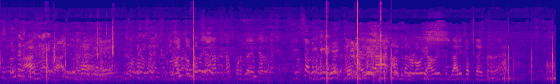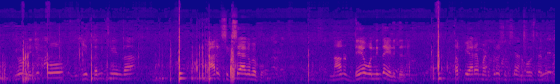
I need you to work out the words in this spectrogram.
ಇವತ್ತೊಂದು ಕೊಡ್ತಾ ತನಿಖೆಯ ಹಂತಗಳು ಯಾವ ರೀತಿ ದಾರಿ ತಪ್ತಾ ಇದ್ದಾವೆ? ಇವರು ನಿಜಕ್ಕೂ ಈ ತನಿಖೆಯಿಂದ ಯಾರಿಗೆ ಶಿಕ್ಷೆ ಆಗಬೇಕು? ನಾನು ಡೇ ಒನ್ನಿಂದ ಹೇಳಿದ್ದೇನೆ. ತಪ್ಪು ಯಾರೇ ಮಾಡಿದ್ರು ಶಿಕ್ಷೆ ಅನುಭವಿಸಲೇಬೇಕು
